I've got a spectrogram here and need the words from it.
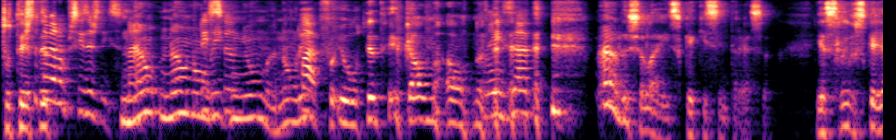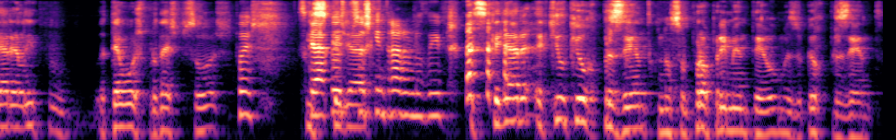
Tu tens tu de- também não precisas disso, não é? não, não, não Por ligo isso- nenhuma. Não ligo. Claro. Foi- Eu tentei acalmá-lo. não é? Exato. Não, deixa lá isso. O que é que isso interessa? Esse livro, se calhar, é lido por- até hoje por 10 pessoas. Pois, se calhar pelas calhar- pessoas que entraram no livro. E se calhar aquilo que eu represento, que não sou propriamente eu, mas o que eu represento,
